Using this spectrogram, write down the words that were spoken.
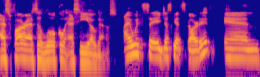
as far as the local SEO goes? I would say just get started and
